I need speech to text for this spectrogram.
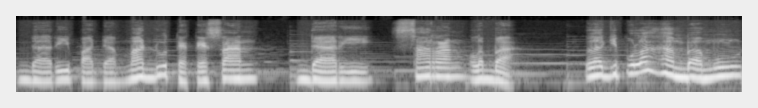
daripada madu tetesan dari sarang lebah. Lagi pula hambamu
